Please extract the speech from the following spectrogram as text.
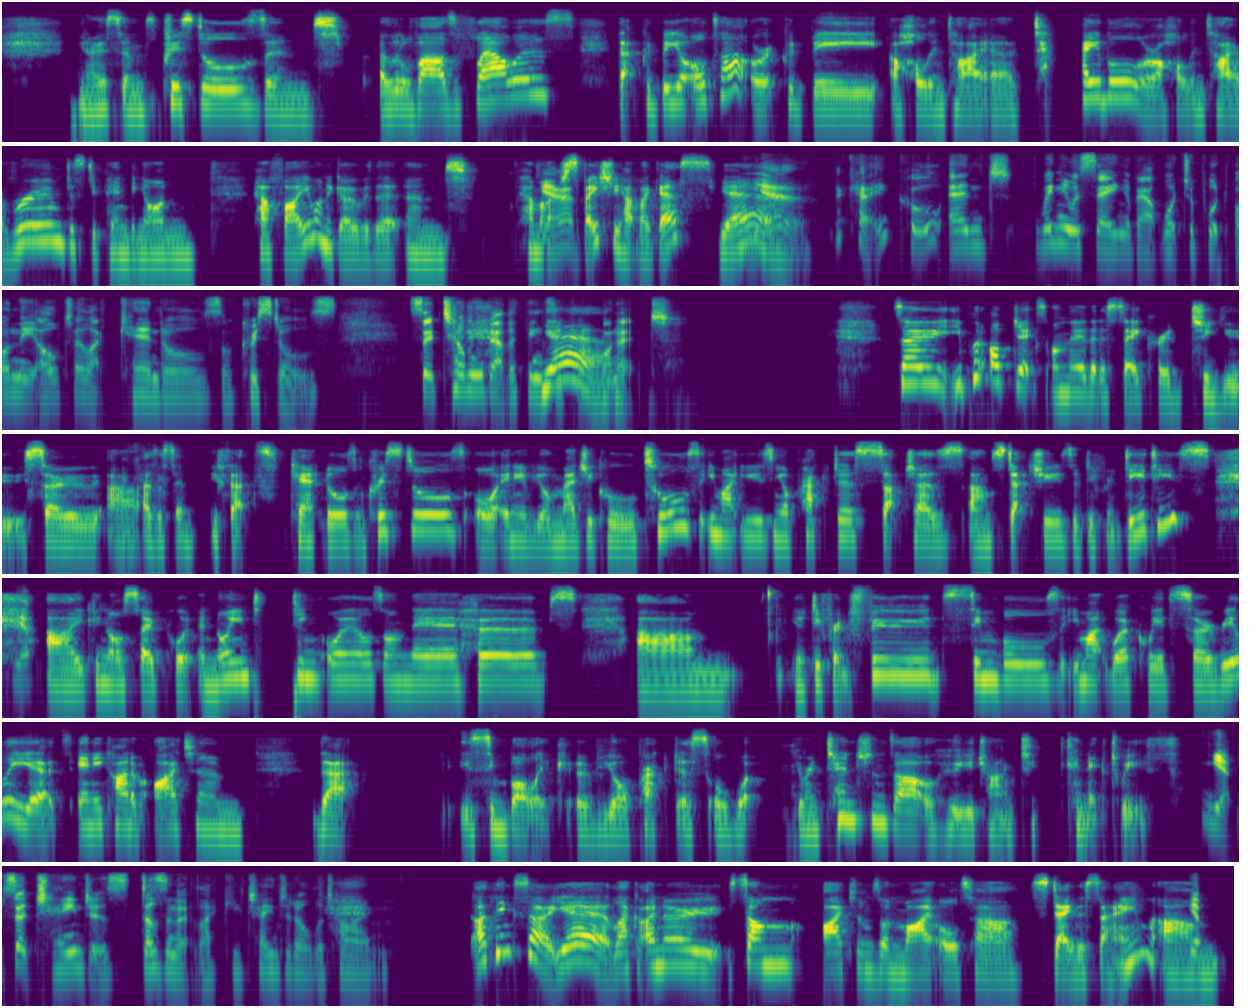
you know, some crystals and a little vase of flowers. That could be your altar, or it could be a whole entire table or a whole entire room, just depending on how far you want to go with it and how much Yeah. space you have, I guess. Yeah. Yeah. Okay, cool. And when you were saying about what to put on the altar, like candles or crystals, so tell me about the things you put on it. So you put objects on there that are sacred to you. So, uh, as I said, if that's candles and crystals or any of your magical tools that you might use in your practice, such as um, statues of different deities. Yep. Uh, you can also put anointing oils on there, herbs, um, you know, different foods, symbols that you might work with. So, really, yeah, it's any kind of item that is symbolic of your practice or what your intentions are or who you're trying to connect with. Yeah. So it changes, doesn't it? Like you change it all the time. I think so. Yeah. Like I know some items on my altar stay the same. Um,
